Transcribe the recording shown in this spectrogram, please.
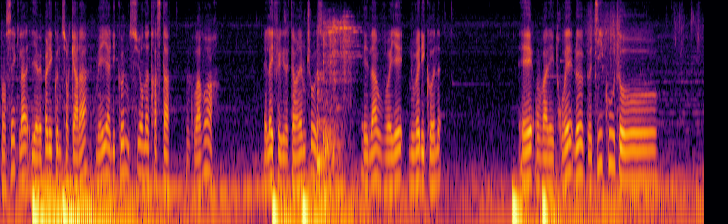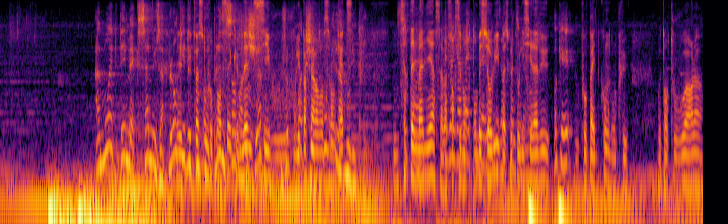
pensez que là, il n'y avait pas l'icône sur Carla, mais il y a l'icône sur notre Asta. Donc on va voir. Et là, il fait exactement la même chose. Et là, vous voyez, nouvelle icône. Et on va aller trouver le petit couteau. À moins que des mecs s'amusent à Et planquer de des toute façon, faut de penser que même chiottes, si vous je voulez pas faire avancer l'enquête. D'une certaine manière, ça va forcément retomber sur lui parce que le policier l'a vu. Ok. Donc faut pas être con non plus. Autant tout voir là.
